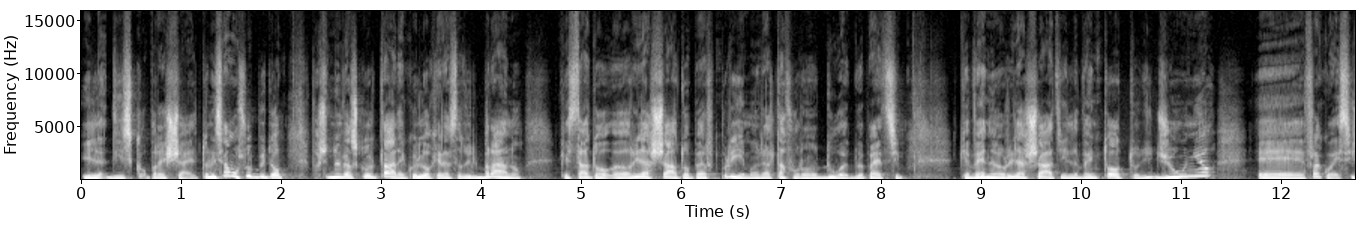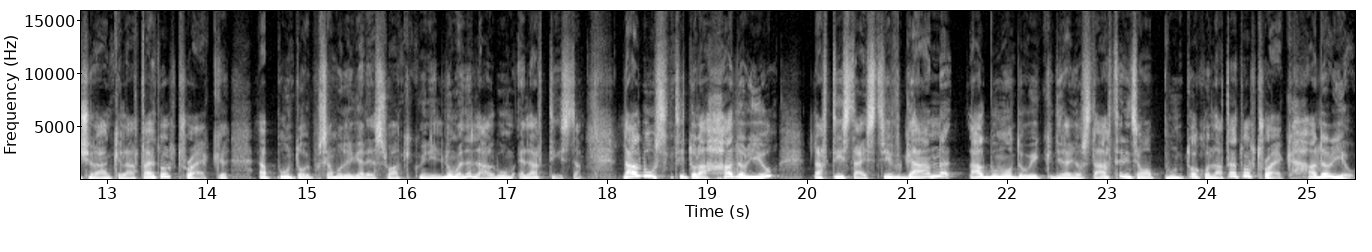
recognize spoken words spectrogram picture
il disco prescelto. Iniziamo subito facendovi ascoltare quello che era stato il brano che è stato eh, rilasciato per primo, in realtà furono due, due pezzi che vennero rilasciati il 28 di giugno e fra questi c'era anche la title track. Appunto possiamo dirvi adesso anche quindi il nome dell'album e l'artista. L'album si intitola How Are You l'artista è Steve Gunn l'album of the week di Radio Start iniziamo appunto con la title track How Are You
